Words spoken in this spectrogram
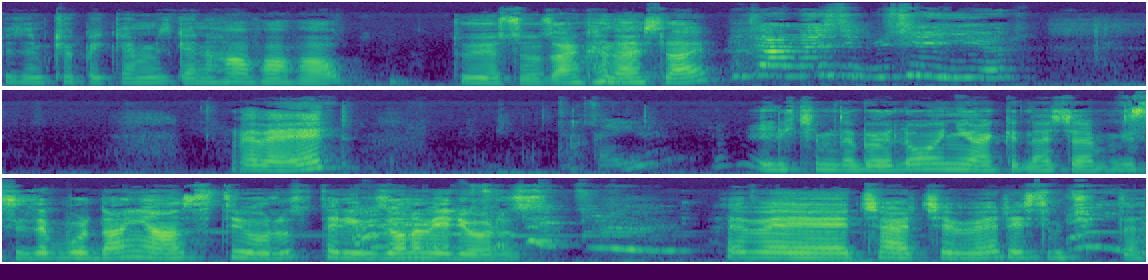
Bizim köpeklerimiz gene hav hav hav. Duyuyorsunuz arkadaşlar. Bir tanesi bir şey yiyor. Evet. İlkim de böyle oynuyor arkadaşlar. Biz size buradan yansıtıyoruz. Televizyona veriyoruz. Evet çerçeve resim çıktı.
